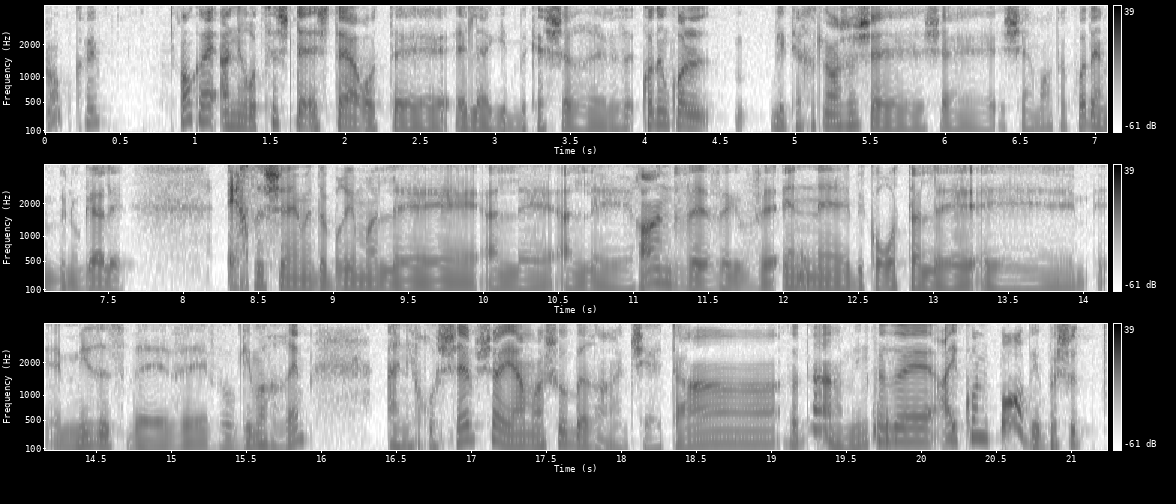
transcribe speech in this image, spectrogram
אוקיי. אוקיי, אני רוצה שתי, שתי הערות uh, להגיד בקשר uh, לזה. קודם כל, להתייחס למשהו ש, ש, שאמרת קודם, בנוגע לאיך זה שהם מדברים על, uh, על, uh, על uh, ראנד ו, ו, ואין uh, ביקורות על uh, uh, מיזס והוגים אחרים. אני חושב שהיה משהו בראנד שהייתה, אתה יודע, מין כזה אייקון פופ, היא פשוט,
